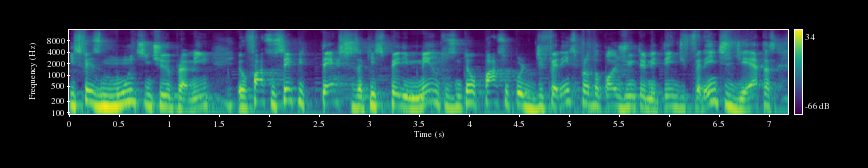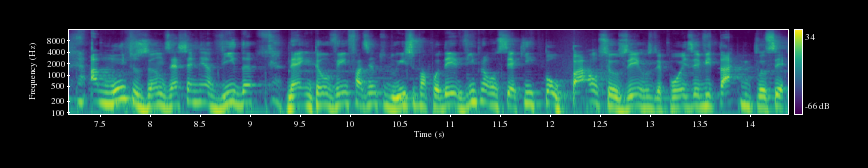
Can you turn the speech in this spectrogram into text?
Isso fez muito sentido para mim. Eu faço sempre testes aqui, experimentos, então eu passo por diferentes protocolos de jejum intermitente, diferentes dietas há muitos anos. Essa é a minha vida, né? Então eu venho fazendo tudo isso para poder vir para você aqui poupar os seus erros depois, evitar que você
